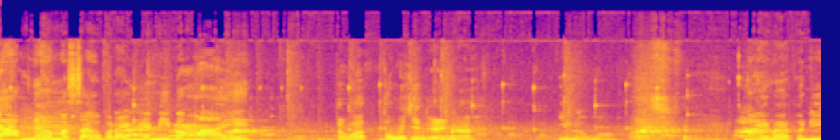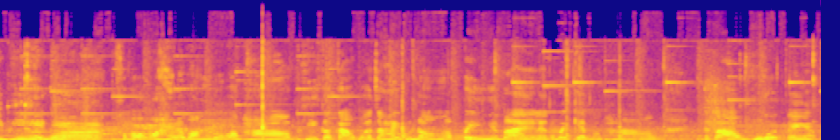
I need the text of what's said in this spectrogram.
น้ำเนิมมาเสิร์ฟอะไรอย่างเงี้ยมีบ้างไหมแต่ว่าต้องไม่กินเองนะ ยิงแล้วเหรอ ไม่ไม่พอดีพี่เห็นเนี่ยว่า เขาบอกว่าให้ระวังลูกมะพร้าว พี่ก็กะว่าจะให้คุณน้องอะปีนขึ้นไปแล้วก็ไปเก็บมะพร้าว แล้วก็เอาหัวตัวเองอะ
